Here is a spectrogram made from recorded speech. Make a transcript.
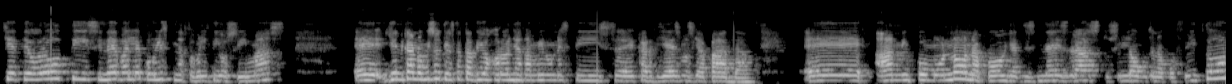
και θεωρώ ότι συνέβαλε πολύ στην αυτοβελτίωσή μας. Ε, γενικά νομίζω ότι αυτά τα δύο χρόνια θα μείνουν στις ε, καρδιές μας για πάντα. Ε, ανυπομονώ να πω για τις νέες δράσεις του Συλλόγου των Αποφύτων.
